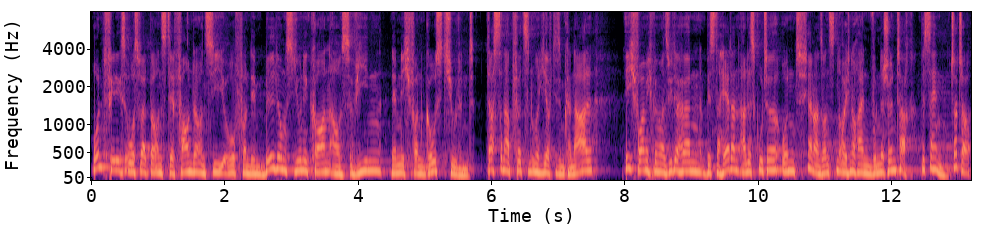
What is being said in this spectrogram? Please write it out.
Und Felix Oswald bei uns, der Founder und CEO von dem Bildungsunicorn aus Wien, nämlich von GoStudent. Das dann ab 14 Uhr hier auf diesem Kanal. Ich freue mich, wenn wir uns wieder hören. Bis nachher dann alles Gute und ja, ansonsten euch noch einen wunderschönen Tag. Bis dahin. Ciao, ciao.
